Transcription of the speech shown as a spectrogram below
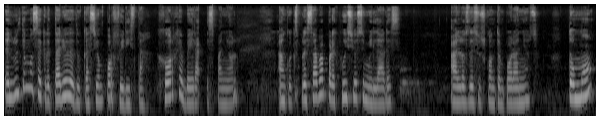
El último secretario de Educación porfirista, Jorge Vera Español, aunque expresaba prejuicios similares a los de sus contemporáneos, tomó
